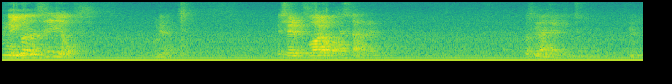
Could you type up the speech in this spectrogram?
그러니까 이거는 쓸 일이 없어. 우리한테. 쟤를 구하라고 하지도 않아요. 무슨 말인지 알겠죠? 음.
